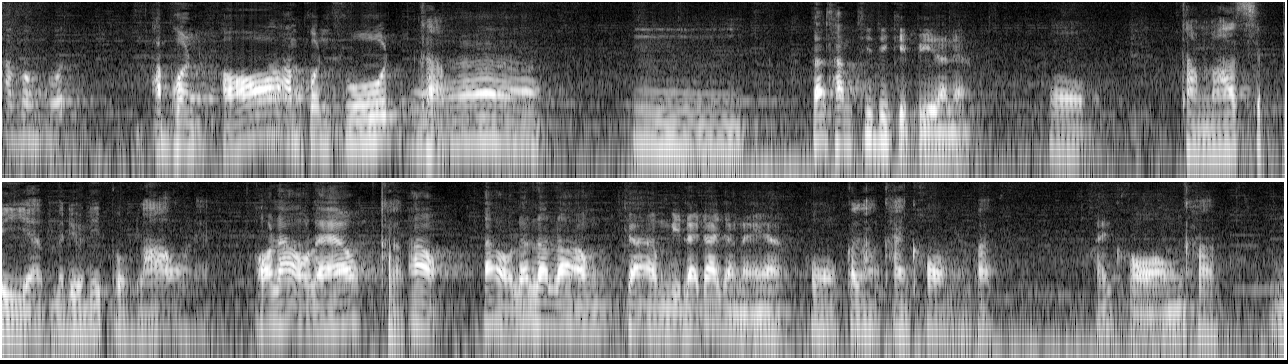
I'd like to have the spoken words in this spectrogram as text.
ทำพงพุทธอัมพลอ๋ออัมพลฟู้ดครับอ่าอืมแล้วทำที่นี่กี่ปีแล้วเนี่ย โอ้ทำมาสิบปีครับมาเดี๋ยวนี้ผมลาออกแล้ว อ๋อลาออกแล้วครับ อ้าวลาออกแล้วแล้วเราเอาจะเอามีรายได้จากไหนอะผมกำลังขายของอยู่ครับขายของครับ อื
